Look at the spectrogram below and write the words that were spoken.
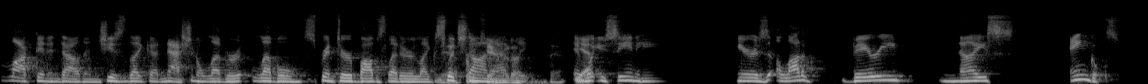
locked in and dialed in. She's like a national level level sprinter, bobsledder, like switched from on Canada. athlete. Yeah. And Yeah. what you see in here is a lot of very nice angles,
